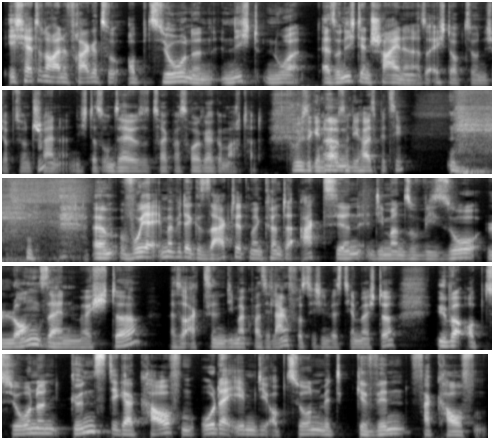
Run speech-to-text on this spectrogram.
Ich hätte noch eine Frage zu Optionen, nicht nur, also nicht den Scheinen, also echte Optionen, nicht Optionsscheine, nicht das unseriöse Zeug, was Holger gemacht hat. Grüße gehen raus Ähm, an die HSBC. ähm, wo ja immer wieder gesagt wird, man könnte Aktien, die man sowieso long sein möchte, also Aktien, die man quasi langfristig investieren möchte, über Optionen günstiger kaufen oder eben die Optionen mit Gewinn verkaufen.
